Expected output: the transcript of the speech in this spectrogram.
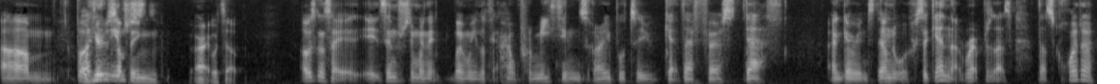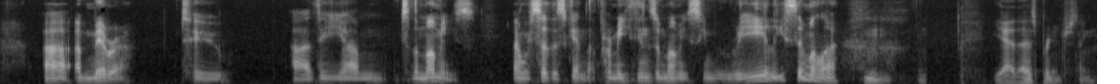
Um, but well, here's something. All right, what's up? I was going to say it's interesting when it when we look at how Prometheans are able to get their first death and go into the underworld because again that represents that's quite a uh, a mirror to uh, the um, to the mummies and we've said this again that Prometheans and mummies seem really similar. Yeah, that is pretty interesting.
